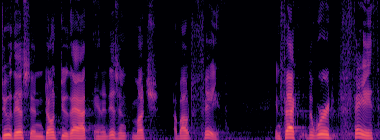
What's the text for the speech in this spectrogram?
do this and don't do that, and it isn't much about faith. In fact, the word faith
